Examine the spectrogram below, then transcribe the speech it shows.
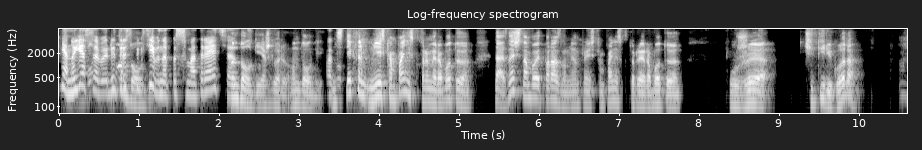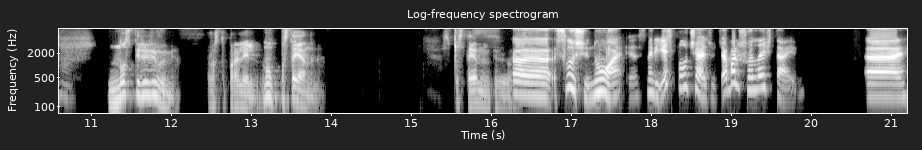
Не, ну если он, ретроспективно он посмотреть... Он долгий, я же говорю, он долгий. С некоторыми, у меня есть компании, с которыми я работаю... Да, значит, там бывает по-разному. У меня, например, есть компании, с которыми я работаю уже 4 года, угу. но с перерывами просто параллельно, ну, постоянными. С постоянным перерывом. Э, слушай, ну, а, э, смотри, есть, получается, у тебя большой лайфтайм, э,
